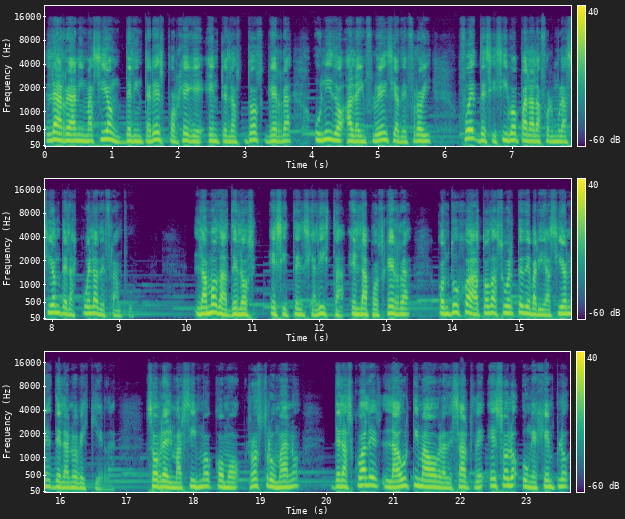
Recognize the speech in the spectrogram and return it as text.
La reanimación del interés por Hegel entre las dos guerras, unido a la influencia de Freud, fue decisivo para la formulación de la Escuela de Frankfurt. La moda de los existencialistas en la posguerra condujo a toda suerte de variaciones de la nueva izquierda sobre el marxismo como rostro humano de las cuales la última obra de Sartre es solo un ejemplo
